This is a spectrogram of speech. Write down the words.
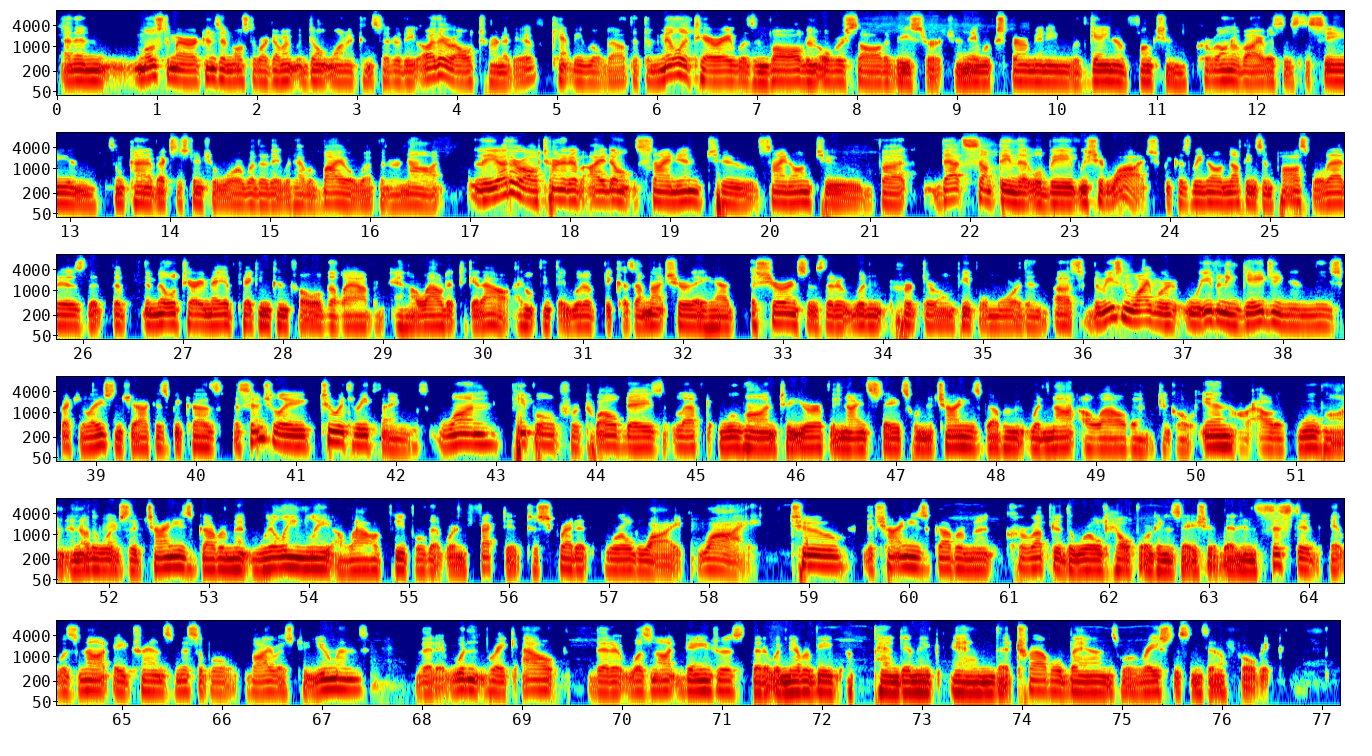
And then most Americans and most of our government don't want to consider the other alternative, can't be ruled out, that the military was involved and oversaw the research and they were experimenting with gain of function coronaviruses to see in some kind of existential war whether they would have a bioweapon or not. The other alternative I don't sign into, sign on to, but that's something that will be, we should watch because we know nothing's impossible. That is that the, the military may have taken control of the lab and allowed it to get out. I don't think they would have because I'm not sure they had assurances that it wouldn't hurt their own people more than us. The reason why we're, we're even engaging in these speculations, Jack, is because essentially two or three things. One, people for 12 days left Wuhan to Europe, the United States States when the Chinese government would not allow them to go in or out of Wuhan. In other words, the Chinese government willingly allowed people that were infected to spread it worldwide. Why? Two, the Chinese government corrupted the World Health Organization that insisted it was not a transmissible virus to humans, that it wouldn't break out, that it was not dangerous, that it would never be a pandemic, and that travel bans were racist and xenophobic.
